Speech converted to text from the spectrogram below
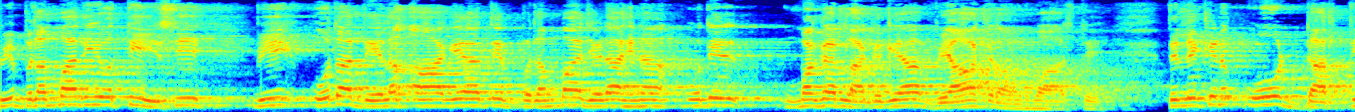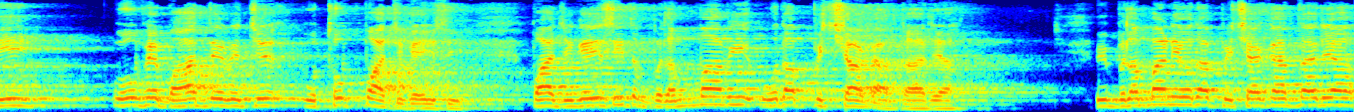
ਵੀ ਬ੍ਰਹਮਾ ਦੀ ਉਹ ਧੀ ਸੀ, ਵੀ ਉਹਦਾ ਦਿਲ ਆ ਗਿਆ ਤੇ ਬ੍ਰਹਮਾ ਜਿਹੜਾ ਹੈ ਨਾ, ਉਹਦੇ ਮਗਰ ਲੱਗ ਗਿਆ ਵਿਆਹ ਕਰਾਉਣ ਵਾਸਤੇ। ਤੇ ਲੇਕਿਨ ਉਹ ਡਰਦੀ ਉਹ ਫਿਰ ਬਾਅਦ ਦੇ ਵਿੱਚ ਉੱਥੋਂ ਭੱਜ ਗਈ ਸੀ। ਭੱਜ ਗਈ ਸੀ ਤਾਂ ਬ੍ਰਹਮਾ ਵੀ ਉਹਦਾ ਪਿੱਛਾ ਕਰਦਾ ਰਿਹਾ। ਵੀ ਬ੍ਰਹਮਾ ਨੇ ਉਹਦਾ ਪਿੱਛਾ ਕਰਦਾ ਰਿਹਾ,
